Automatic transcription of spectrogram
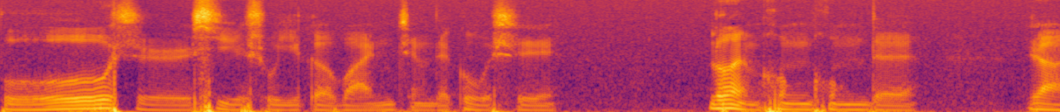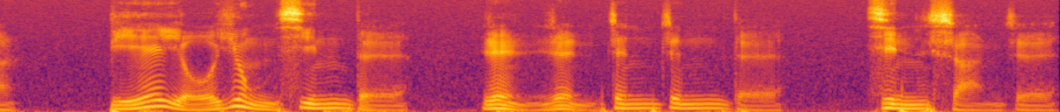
不是叙述一个完整的故事，乱哄哄的，让别有用心的、认认真真的。欣赏着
